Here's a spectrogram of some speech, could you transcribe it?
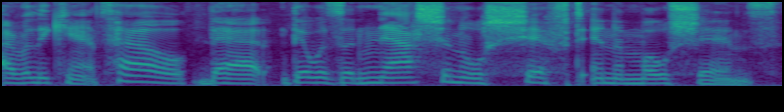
I really can't tell that there was a national shift in emotions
